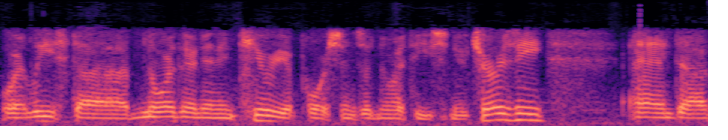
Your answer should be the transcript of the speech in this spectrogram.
or at least uh, northern and interior portions of northeast New Jersey, and uh,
